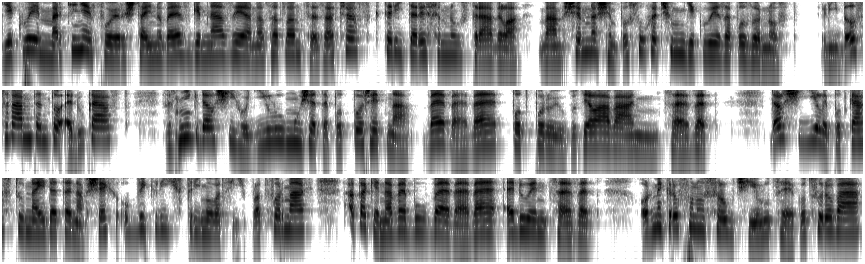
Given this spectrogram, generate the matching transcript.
Děkuji Martině Feuersteinové z Gymnázia na Zatlance za čas, který tady se mnou strávila. Vám všem našim posluchačům děkuji za pozornost. Líbil se vám tento educast? Vznik dalšího dílu můžete podpořit na www.podporujuvzdělávání.cz. Další díly podcastu najdete na všech obvyklých streamovacích platformách a také na webu www.eduin.cz. Od mikrofonu se loučí Lucie Kocurová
